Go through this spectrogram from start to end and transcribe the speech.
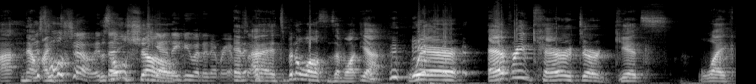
Uh, now This I- whole show, This it's a- whole show. yeah, they do it in every And episode. uh, it's been a while since I've watched. Yeah, where every character gets like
